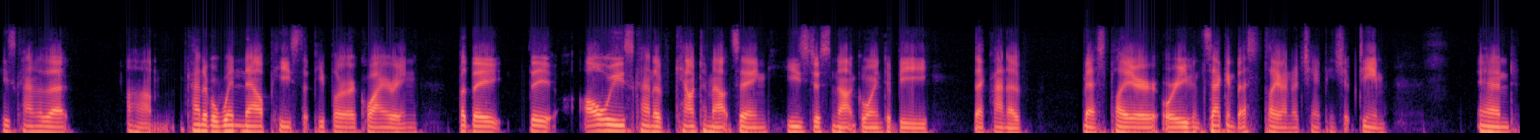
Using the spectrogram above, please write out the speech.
He's kind of that um, kind of a win now piece that people are acquiring, but they they always kind of count him out saying he's just not going to be that kind of best player or even second best player on a championship team. And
